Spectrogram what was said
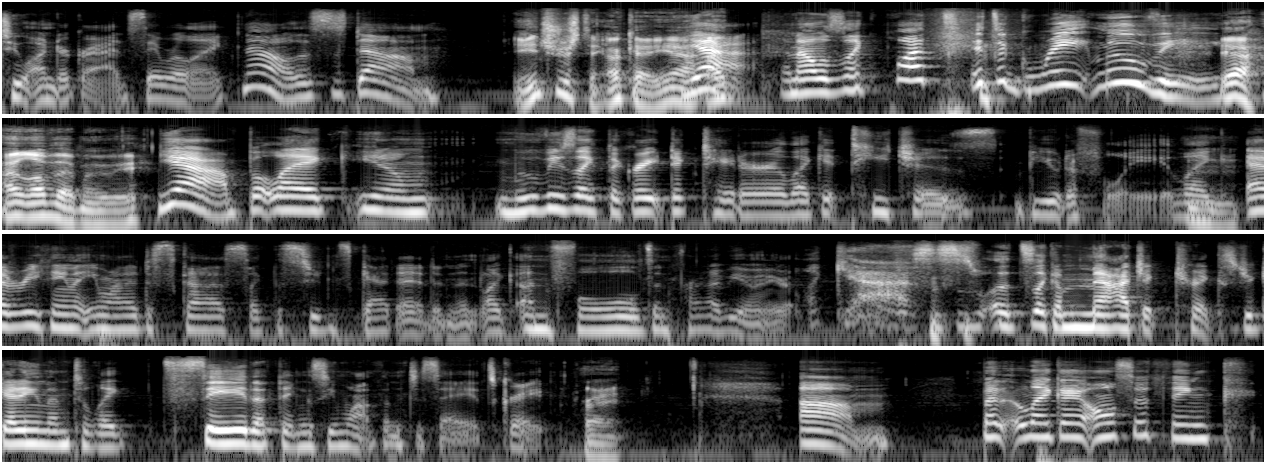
to undergrads. They were like, "No, this is dumb." interesting okay yeah Yeah, and I was like, "What? It's a great movie." Yeah I love that movie Yeah, but like, you know, movies like The Great Dictator, like it teaches beautifully. Like everything that you want to discuss, like the students get it and it like unfolds in front of you and you're like, "Yes, this is it's like a magic trick. 'cause you're getting them to like say the things you want them to say. It's great." right Um, but like I also think,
